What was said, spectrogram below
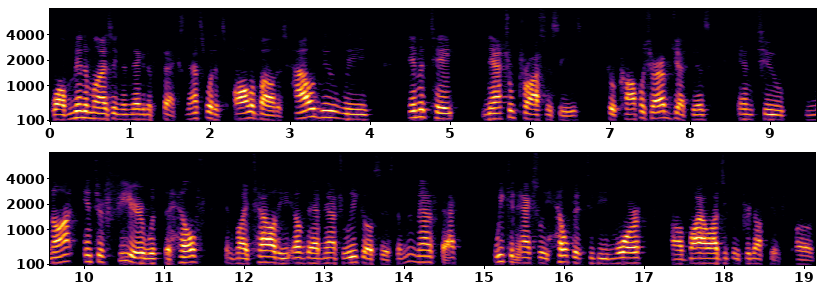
while minimizing the negative effects? And that's what it's all about: is how do we imitate natural processes to accomplish our objectives and to not interfere with the health and vitality of that natural ecosystem. As a matter of fact, we can actually help it to be more uh, biologically productive of,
